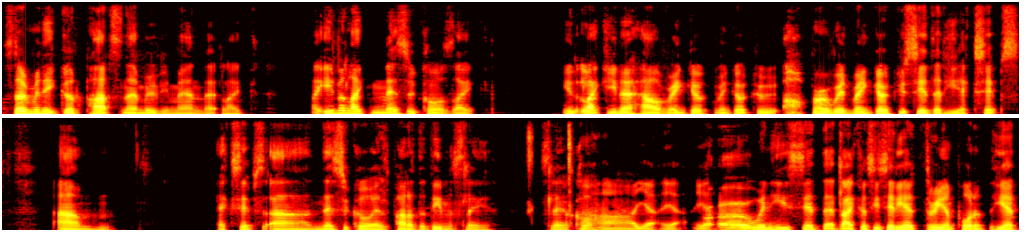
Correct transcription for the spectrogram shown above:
so many good parts in that movie, man, that like like even like Nezuko's like you know, like you know how Rengoku Rengoku oh bro when Rengoku said that he accepts um accepts uh Nezuko as part of the Demon Slayer Slayer Corps. uh yeah, yeah, yeah. Uh, when he said that, like, because he said he had three important, he had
